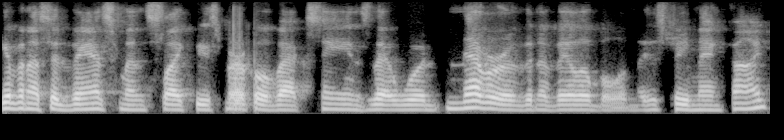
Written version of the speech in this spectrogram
given us advancements like these miracle vaccines that would never have been available in the history of mankind.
